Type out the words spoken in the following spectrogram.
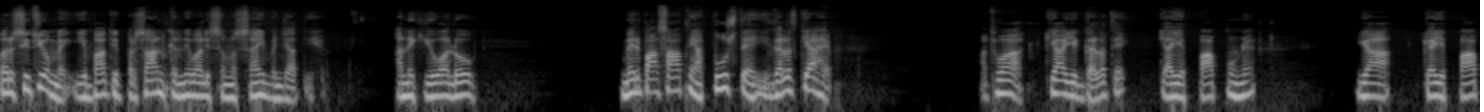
परिस्थितियों में ये बातें परेशान करने वाली समस्याएँ बन जाती है। अनेक युवा लोग मेरे पास आते हैं, पूछते हैं, ये गलत क्या है? अथवा क्या ये गलत है? क्या ये पाप है? या क्या ये पाप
